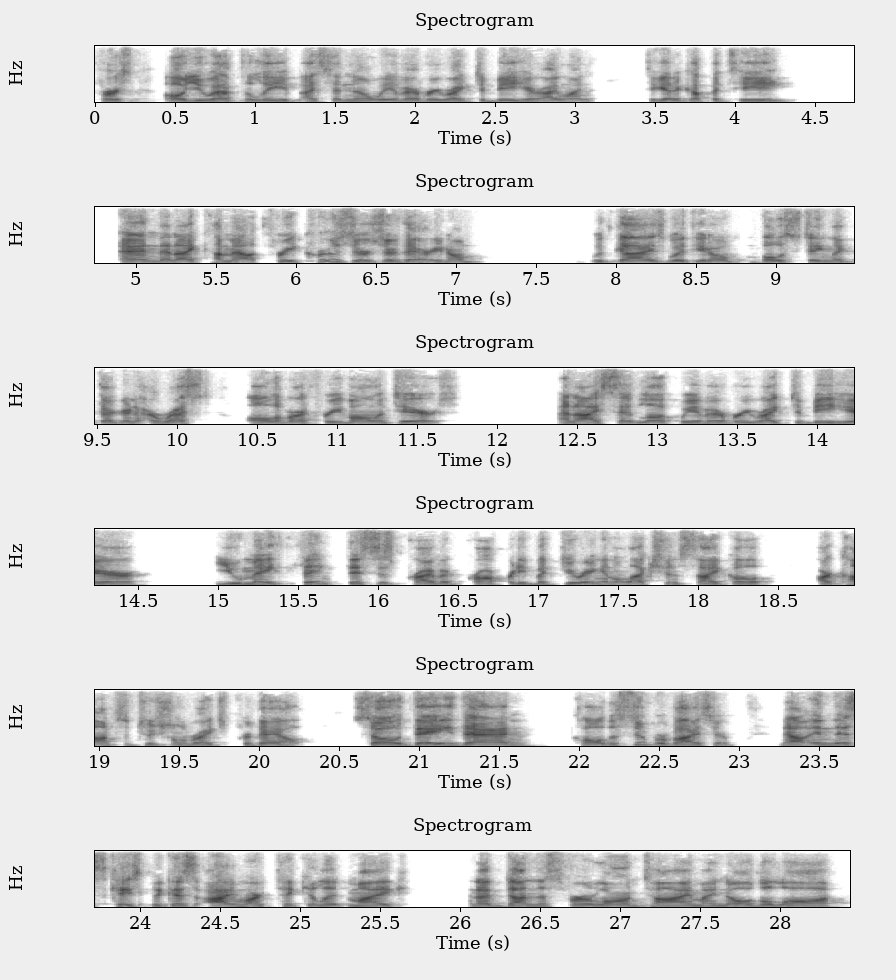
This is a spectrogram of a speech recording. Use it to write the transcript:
first. Oh, you have to leave. I said, no, we have every right to be here. I went to get a cup of tea. And then I come out, three cruisers are there, you know, with guys with, you know, boasting like they're going to arrest all of our three volunteers. And I said, look, we have every right to be here. You may think this is private property, but during an election cycle, our constitutional rights prevail. So they then call the supervisor. Now, in this case, because I'm articulate, Mike, and I've done this for a long time, I know the law.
